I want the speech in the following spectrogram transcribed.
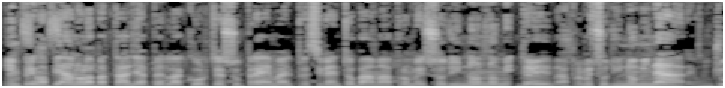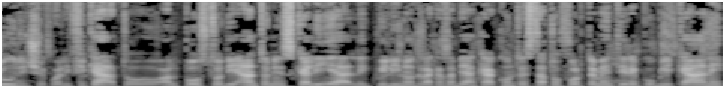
In primo piano la battaglia per la Corte Suprema. Il Presidente Obama ha promesso di, nomi- eh, ha promesso di nominare un giudice qualificato al posto di Antonin Scalia. L'inquilino della Casa Bianca ha contestato fortemente i repubblicani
